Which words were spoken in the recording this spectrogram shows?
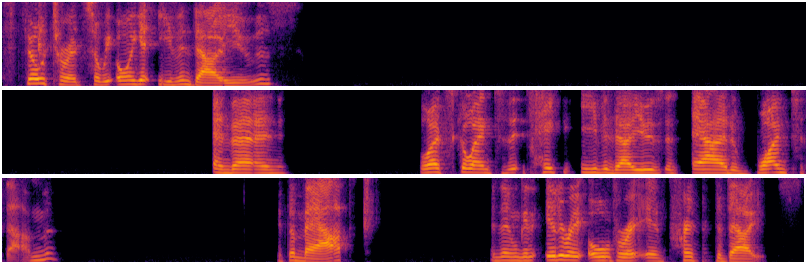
filter it so we only get even values. And then let's go into take even values and add one to them. Get the map. And then we're going to iterate over it and print the values.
